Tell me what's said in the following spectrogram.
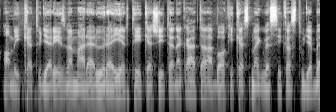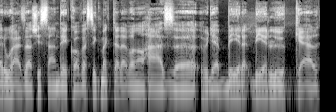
amiket ugye részben már előre értékesítenek. Általában akik ezt megveszik, azt ugye beruházási szándékkal veszik, meg tele van a ház ugye bér, bérlőkkel,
